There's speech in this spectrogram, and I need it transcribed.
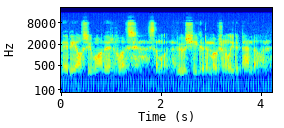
Maybe all she wanted was someone who she could emotionally depend on.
